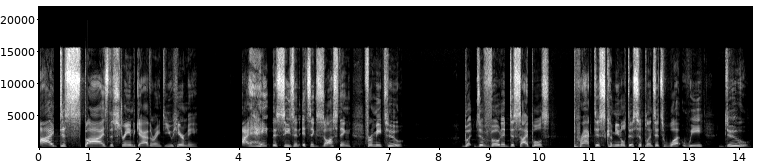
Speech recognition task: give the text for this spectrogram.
I despise the streamed gathering. Do you hear me? I hate this season. It's exhausting for me too but devoted disciples practice communal disciplines. It's what we do.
